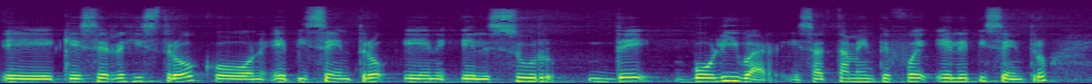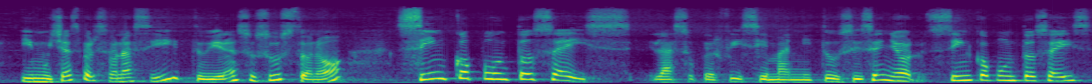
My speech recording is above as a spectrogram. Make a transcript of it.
eh, que se registró con epicentro en el sur de Bolívar. Exactamente fue el epicentro y muchas personas sí tuvieron su susto, ¿no? 5.6 la superficie, magnitud, sí señor, 5.6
